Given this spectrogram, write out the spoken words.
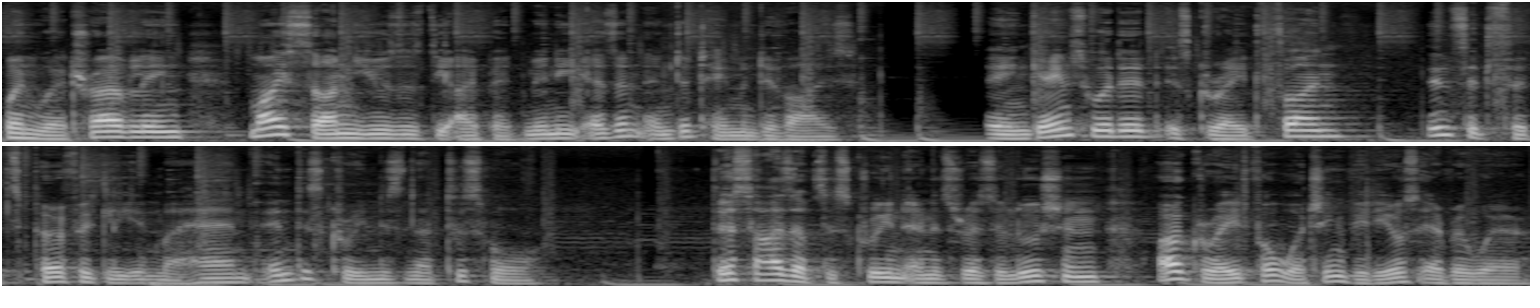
When we're traveling, my son uses the iPad mini as an entertainment device. Playing games with it is great fun, since it fits perfectly in my hand and the screen is not too small. The size of the screen and its resolution are great for watching videos everywhere.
